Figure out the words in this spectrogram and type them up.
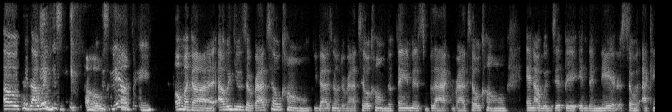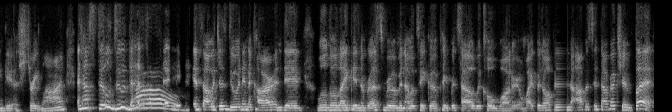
Oh, because I was this, oh, this nair thing. Oh my God. I would use a rat tail comb. You guys know the rat tail comb, the famous black rat tail comb. And I would dip it in the nair so I can get a straight line. And I still do that. Wow. And so I would just do it in the car and then we'll go like in the restroom and I would take a paper towel with cold water and wipe it off in the opposite direction. But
